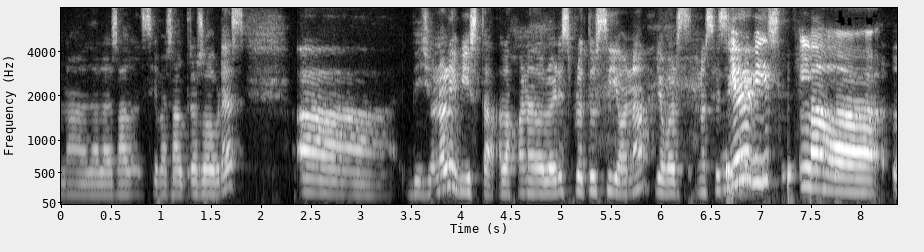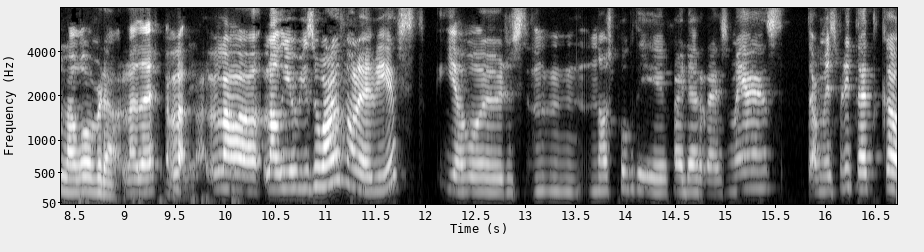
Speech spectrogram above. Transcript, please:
una de les al- seves altres obres. Uh, bé, jo no l'he vista, a la Juana Dolores, però tu sí, Ona, llavors no sé si... Jo he vist la, la obra, la de- la- la- l'audiovisual no l'he vist, llavors mm, no us puc dir gaire res més. També és veritat que,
